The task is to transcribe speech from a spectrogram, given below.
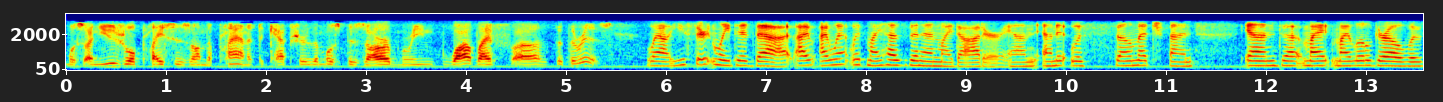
most unusual places on the planet to capture the most bizarre marine wildlife uh, that there is. Wow, you certainly did that. I, I went with my husband and my daughter, and and it was so much fun. And uh, my my little girl was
